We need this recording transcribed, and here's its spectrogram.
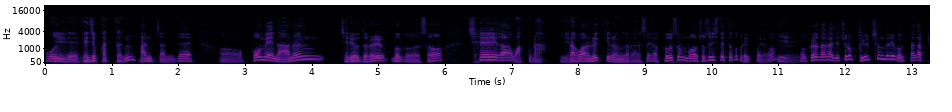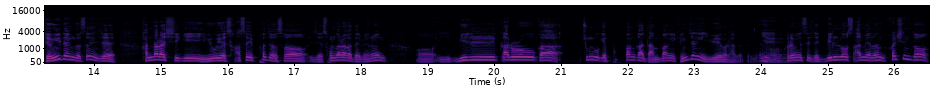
혹은 예. 이제 대접 같은 반자인데 어 봄에 나는 재료들을 먹어서 새해가 왔구나. 예. 라고 하는 느끼는 거라서요. 그것은 뭐 조선시대 때도 그랬고요. 예. 어, 그러다가 이제 주로 부유층들이 먹다가 병이 된 것은 이제 한나라 시기 이후에 서서히 퍼져서 이제 송나라가 되면은 어, 이 밀가루가 중국의 북방과 남방에 굉장히 유행을 하거든요. 예. 그러면서 이제 밀로 싸면은 훨씬 더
